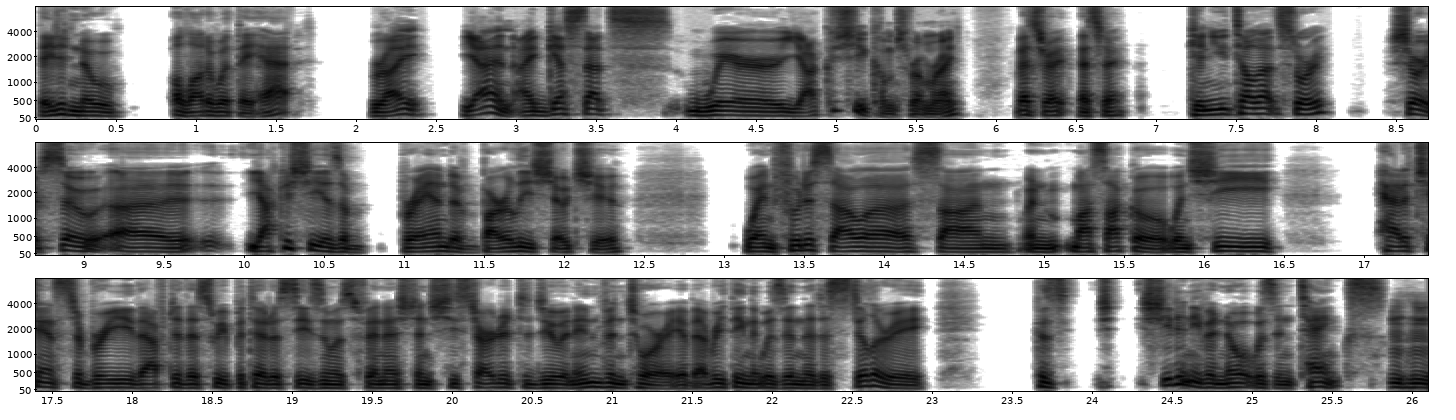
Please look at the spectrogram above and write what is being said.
they didn't know a lot of what they had. Right. Yeah. And I guess that's where Yakushi comes from, right? That's right. That's right. Can you tell that story? Sure. So uh, Yakushi is a brand of barley shochu. When Furusawa-san, when Masako, when she had a chance to breathe after the sweet potato season was finished, and she started to do an inventory of everything that was in the distillery, because she didn't even know it was in tanks. Mm-hmm.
